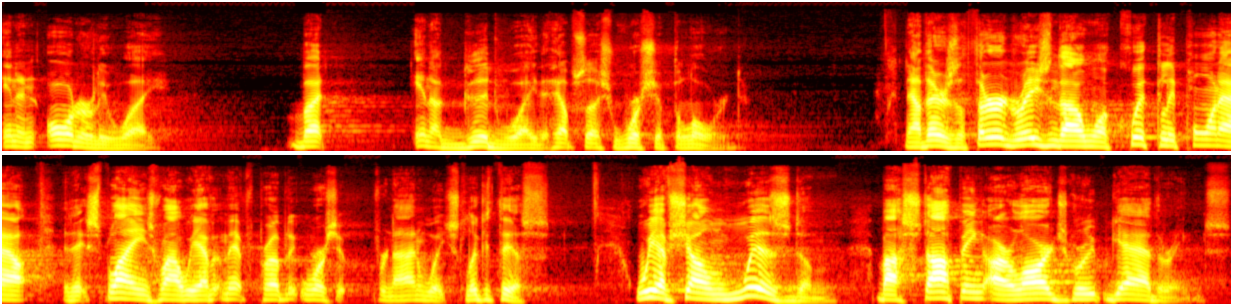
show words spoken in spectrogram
in an orderly way, but in a good way that helps us worship the Lord. Now, there's a third reason that I want to quickly point out that explains why we haven't met for public worship for nine weeks. Look at this. We have shown wisdom by stopping our large group gatherings.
